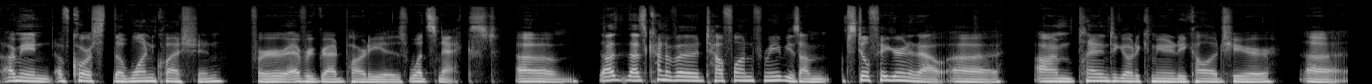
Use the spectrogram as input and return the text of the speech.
I mean, of course, the one question for every grad party is what's next. Um, that that's kind of a tough one for me because I'm still figuring it out. Uh, I'm planning to go to community college here. Uh,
